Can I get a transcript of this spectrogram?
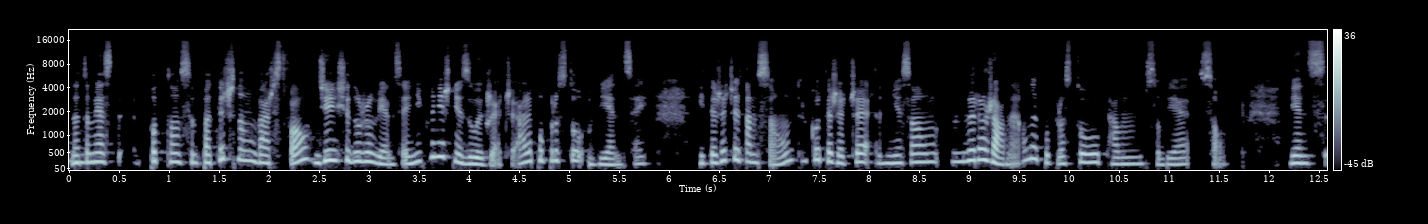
Natomiast pod tą sympatyczną warstwą dzieje się dużo więcej. Niekoniecznie złych rzeczy, ale po prostu więcej. I te rzeczy tam są, tylko te rzeczy nie są wyrażane. One po prostu tam sobie są. Więc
